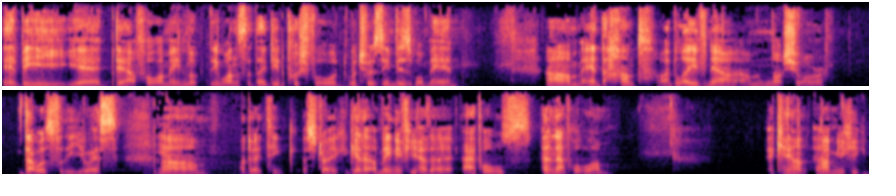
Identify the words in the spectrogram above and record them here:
it'd be yeah doubtful. I mean, look, the ones that they did push forward, which was Invisible Man, um, and The Hunt, I believe. Now, I'm not sure. That was for the US. Yeah. Um, I don't think Australia could get it. I mean, if you had a Apple's an Apple um account, um, you could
